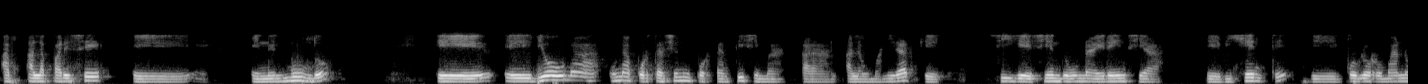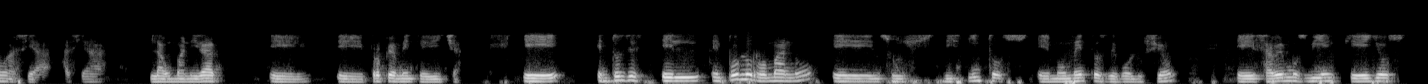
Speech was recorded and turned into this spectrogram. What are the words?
aparecer eh, en el mundo, eh, dio una, aportación importantísima a, la humanidad que sigue siendo una herencia vigente del pueblo romano hacia, hacia la humanidad propiamente dicha. Entonces, el, pueblo romano, eh, en sus distintos eh, momentos de evolución, eh, sabemos bien que ellos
